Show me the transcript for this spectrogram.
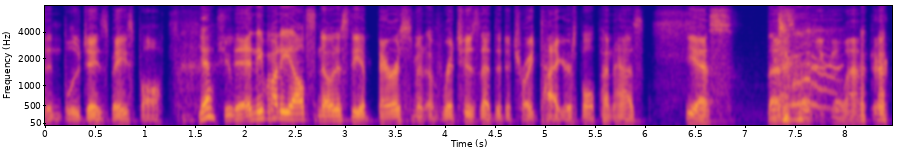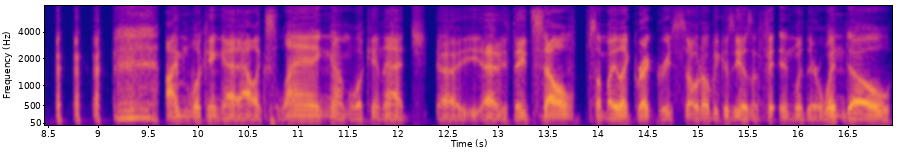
in Blue Jays baseball? Shoot. Did anybody else notice the embarrassment of riches that the Detroit Tigers bullpen has? Yes. That's what you go after. I'm looking at Alex Lange. I'm looking at uh, if they'd sell somebody like Gregory Soto because he doesn't fit in with their window.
